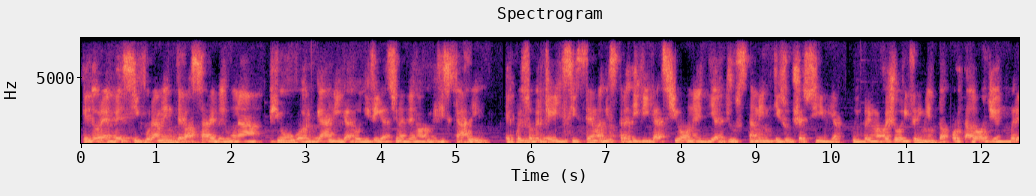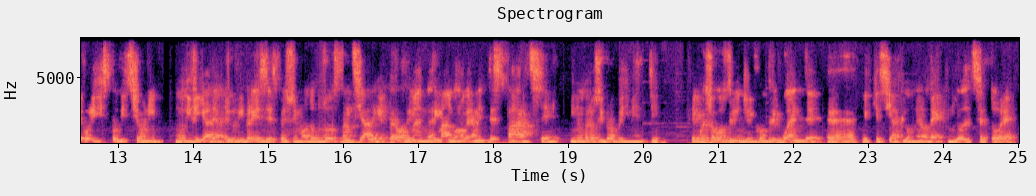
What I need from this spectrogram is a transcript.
che dovrebbe sicuramente passare per una più organica codificazione delle norme fiscali e questo perché il sistema di stratificazione e di aggiustamenti successivi a cui prima facevo riferimento ha portato oggi a innumerevoli disposizioni modificate a più riprese, spesso in modo sostanziale, che però rimangono veramente sparse in numerosi provvedimenti e questo costringe il contribuente, eh, che sia più o meno tecnico del settore,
